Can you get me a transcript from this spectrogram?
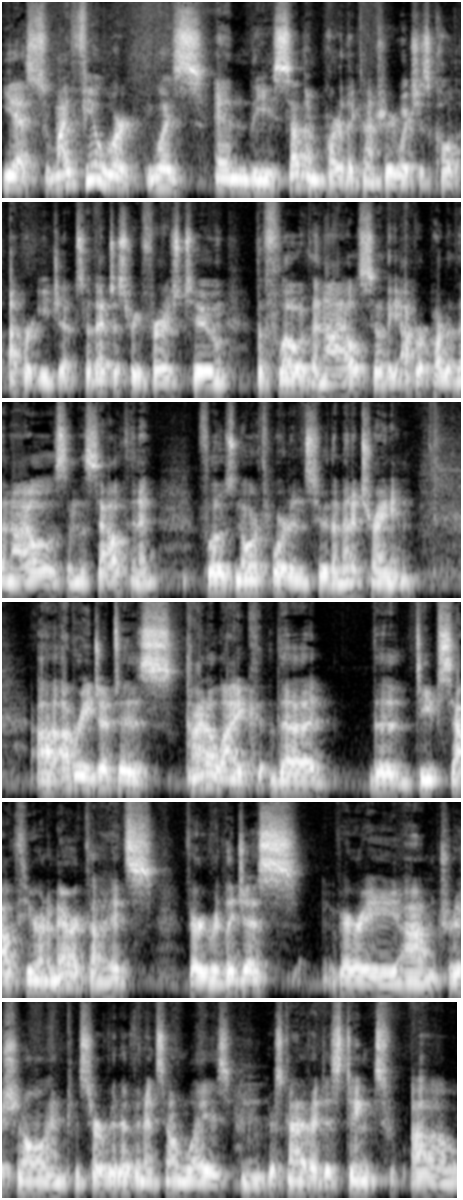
Yes, my field work was in the southern part of the country, which is called Upper Egypt. So that just refers to the flow of the Nile. So the upper part of the Nile is in the south and it flows northward into the Mediterranean. Uh, upper Egypt is kind of like the the deep south here in America. It's very religious, very um, traditional and conservative in its own ways. There's kind of a distinct uh,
